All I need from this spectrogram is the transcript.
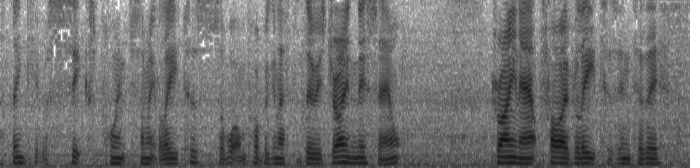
I think it was six point something litres. So what I'm probably going to have to do is drain this out drain out five litres into this.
